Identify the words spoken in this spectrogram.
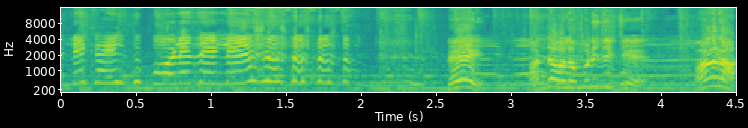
அண்ணே. கையெழுத்து போடாதானே டேய் வந்தவள முடிஞ்சிச்சு. வாங்கடா.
